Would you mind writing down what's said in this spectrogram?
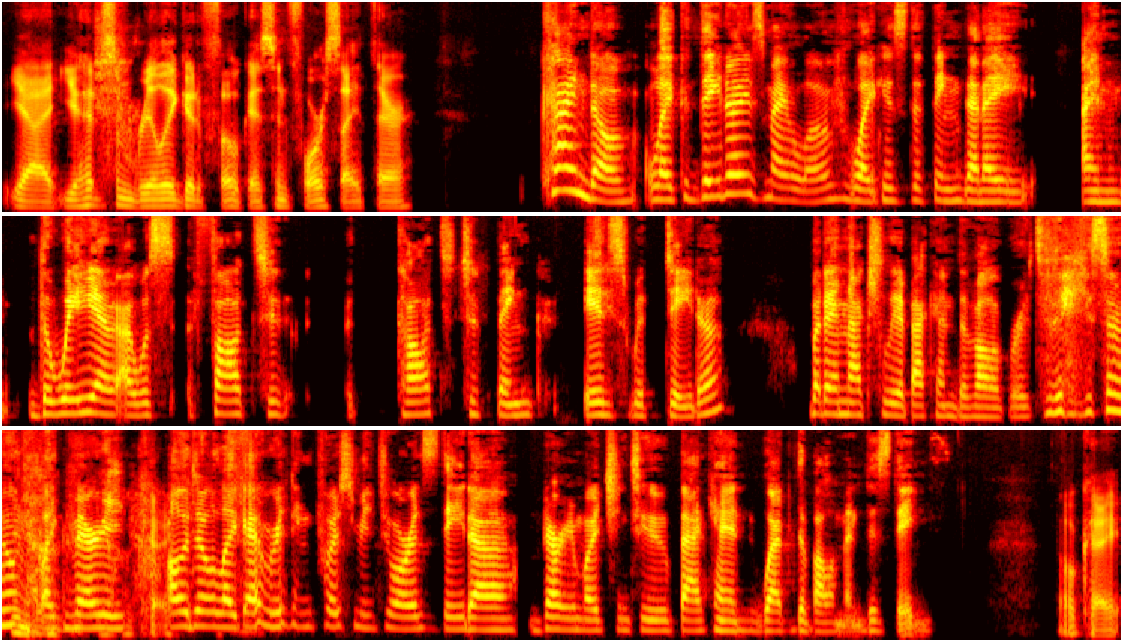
yeah, you had some really good focus and foresight there. Kind of like data is my love. Like is the thing that I I'm the way I, I was thought to taught to think is with data. But I'm actually a backend developer today. So like very, okay. although like everything pushed me towards data very much into backend web development these days. Okay.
